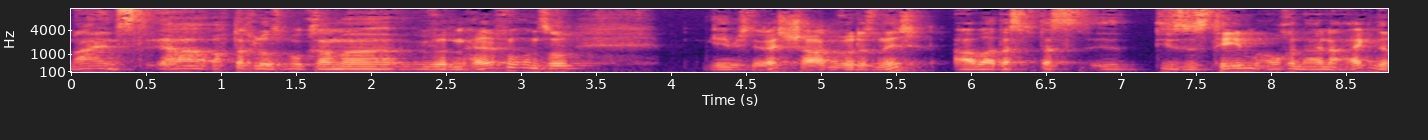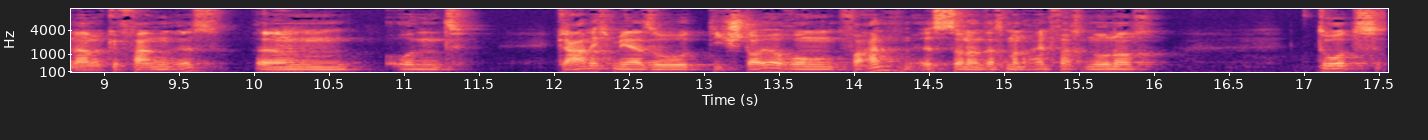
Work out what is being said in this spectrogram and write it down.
meinst, ja, Obdachlosenprogramme würden helfen und so, gebe ich dir recht, schaden würde es nicht, aber dass, dass äh, dieses System auch in einer Eigendynamik gefangen ist ähm, ja. und gar nicht mehr so die Steuerung vorhanden ist, sondern dass man einfach nur noch dort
